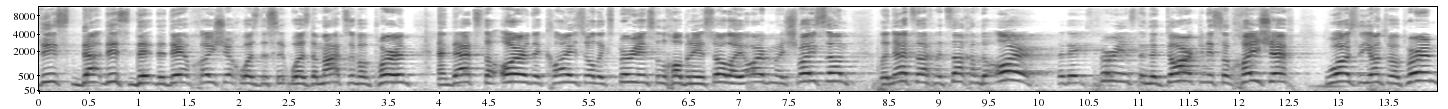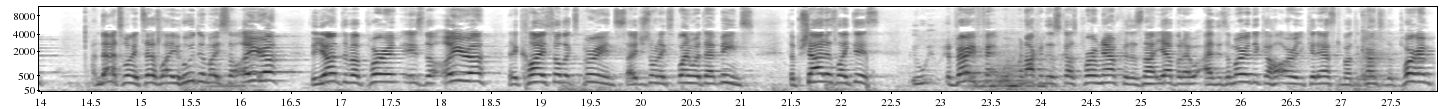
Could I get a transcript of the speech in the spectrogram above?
This, that, this, the, the, day of Choshech was the, was the matzav of Purim, and that's the or that Klal Yisrael experienced, the the or that they experienced in the darkness of Choshech was the Yontav of Purim, and that's why it says, La Yehudim the Yontav of Purim is the Oira that Klal Yisrael experienced. I just want to explain what that means. The Pshat is like this very fa- we're not going to discuss Purim now because it's not yet, but I, I, there's a Moedik you could ask about the concept of Purim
